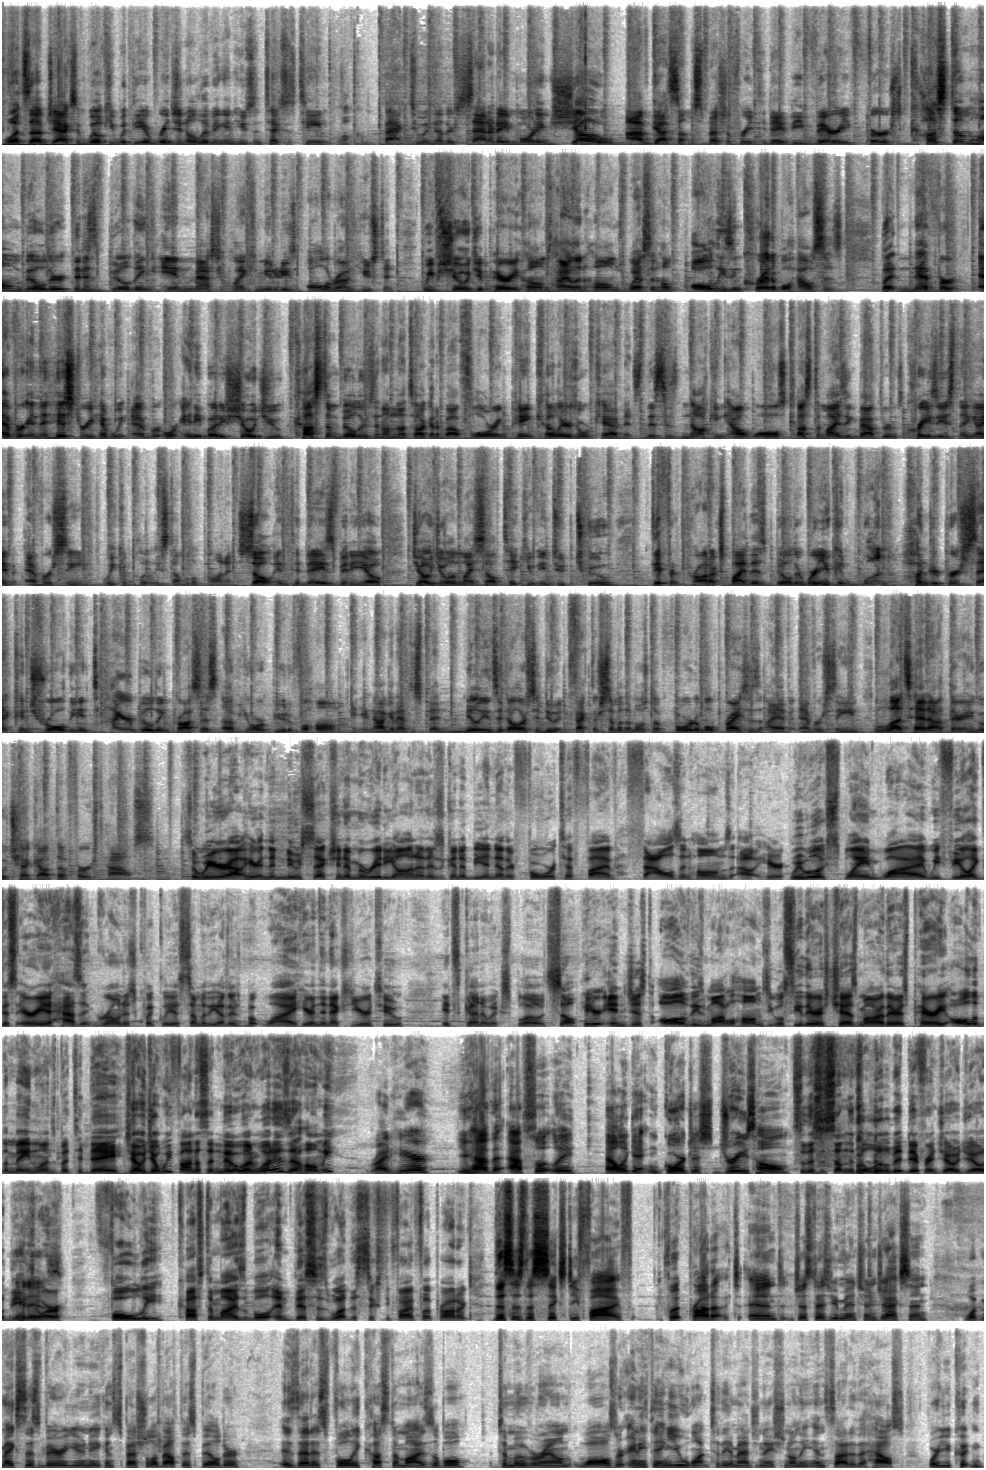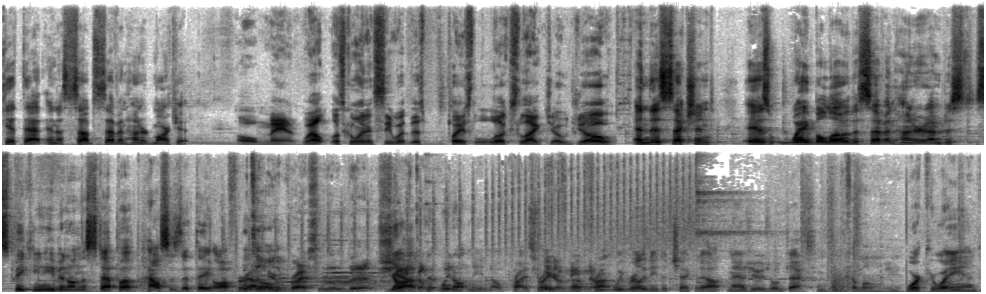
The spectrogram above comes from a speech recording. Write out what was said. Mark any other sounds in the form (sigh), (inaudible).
What's up, Jackson Wilkie with the original Living in Houston, Texas team. Welcome back to another Saturday morning show. I've got something special for you today. The very first custom home builder that is building in master plan communities all around Houston. We've showed you Perry Homes, Highland Homes, Westin Homes, all these incredible houses. But never, ever in the history have we ever or anybody showed you custom builders. And I'm not talking about flooring, paint colors, or cabinets. This is knocking out walls, customizing bathrooms, craziest thing I've ever seen. We completely stumbled upon it. So in today's video, Jojo and myself take you into two different products by this builder where you can 100% control the entire building process of your beautiful home. And you're not gonna have to spend millions of dollars to do it. In fact, they're some of the most affordable prices I have ever seen. Let's head out there and go check out the first house. So we are out here in the new section of Meridiana. There's gonna be another four to 5,000 homes out here. We will explain why we feel like this area hasn't grown as quickly as some of the others, but why here in the next year or two, it's gonna explode. So here in just all of these model homes, you will see there is Chesmar, there is Perry, all of the main ones. But today, Jojo, we found us a new one. What is it, homie? Right here, you have the absolutely elegant and gorgeous Drees home. So this is something that's a little bit different, Jojo. (laughs) These are fully customizable. And this is what, the 65 foot product? This is the 65 foot product. And just as you mentioned, Jackson, what makes this very unique and special about this builder is that it's fully customizable to move around walls or anything you want to the imagination on the inside of the house where you couldn't get that in a sub 700 market. Oh man, well, let's go in and see what this place looks like, JoJo. And this section is way below the 700. I'm just speaking even on the step-up houses that they offer out on the price a little bit? Shock yeah, them. we don't need no price right up no. front. We really need to check it out. And as usual, Jackson, come on in. Work your way in.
